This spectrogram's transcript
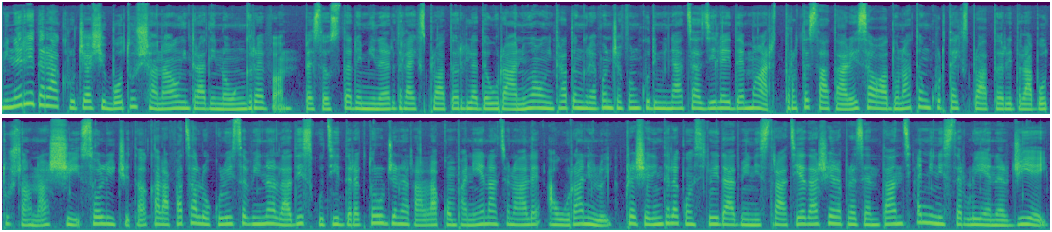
Minerii de la Crucea și Botușana au intrat din nou în grevă. Peste 100 de mineri de la exploatările de uraniu au intrat în grevă începând cu dimineața zilei de marți. Protestatarii s-au adunat în curtea exploatării de la Botușana și solicită ca la fața locului să vină la discuții directorul general la Companiei Naționale a Uraniului, președintele Consiliului de Administrație, dar și reprezentanți ai Ministerului Energiei.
